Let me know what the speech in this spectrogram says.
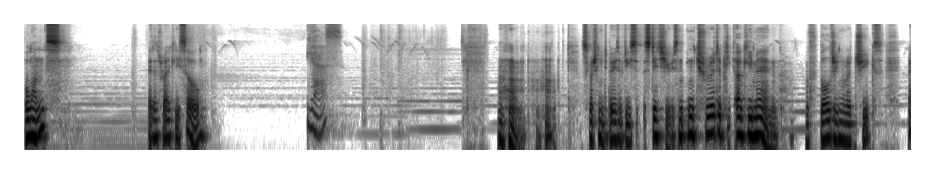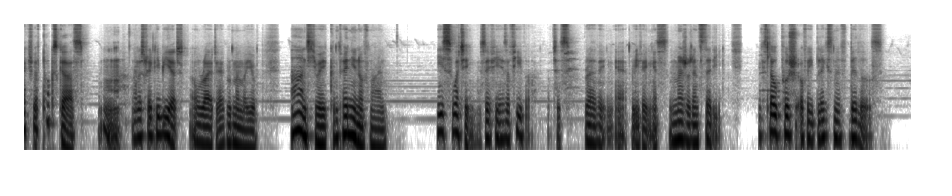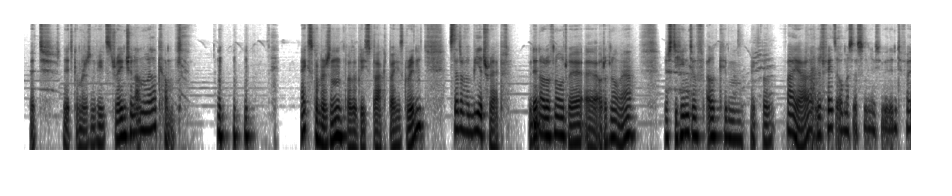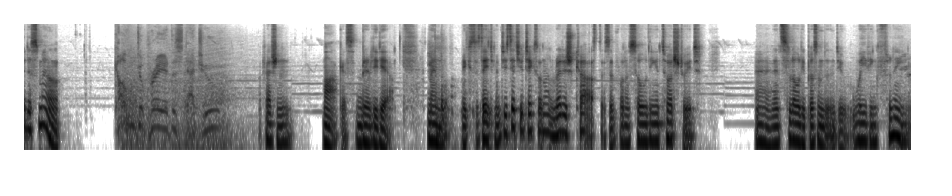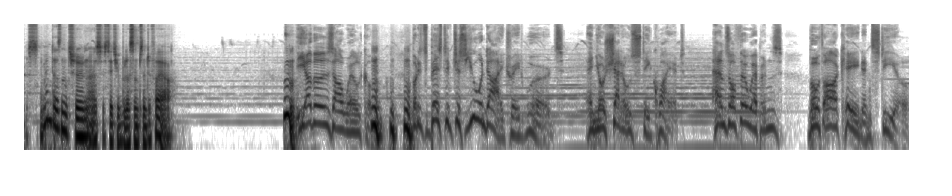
For once. That is rightly so. Yes? Uh-huh, uh-huh. Scratching the base of these statues, an incredibly ugly man with bulging red cheeks, backed with pox scars, hmm, and a scraggly beard. Oh right, I remember you. Aren't you a companion of mine? He's sweating as if he has a fever, but his breathing, uh, breathing is measured and steady, like a slow push of a blacksmith bellows. That comparison feels strange and unwelcome. Next comparison, possibly sparked by his grin, instead of a beer trap. And then out of nowhere, uh, out of nowhere, there's the hint of alchemical fire that fades almost as soon as you identify the smell. Come to pray at the statue? Fashion mark is barely there. The man makes the statement. The statue takes on a reddish cast, as if one is holding a torch to it and then slowly blossoms into waving flames. The man doesn't turn as the statue blossoms into fire. Hmm. The others are welcome, hmm, hmm, hmm. but it's best if just you and I trade words, and your shadows stay quiet. Hands off their weapons, both arcane and steel.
